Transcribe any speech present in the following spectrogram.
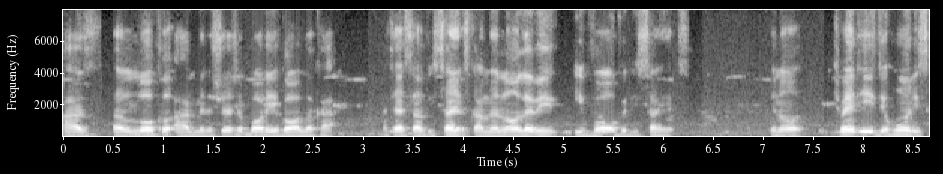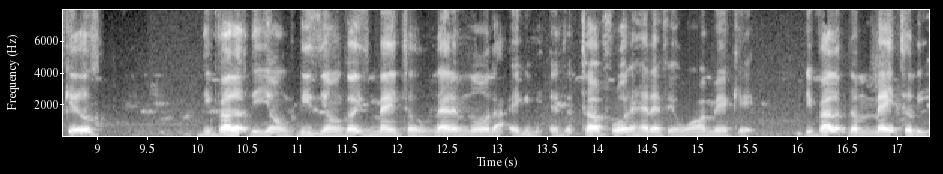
as a local administration body gotta look at. I tell yourself the science coming along, let me evolve with the science. You know, twenties, they hone the skills, develop the young these young guys mental. Let them know that it's a tough road ahead if you want to make it. Develop them mentally.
